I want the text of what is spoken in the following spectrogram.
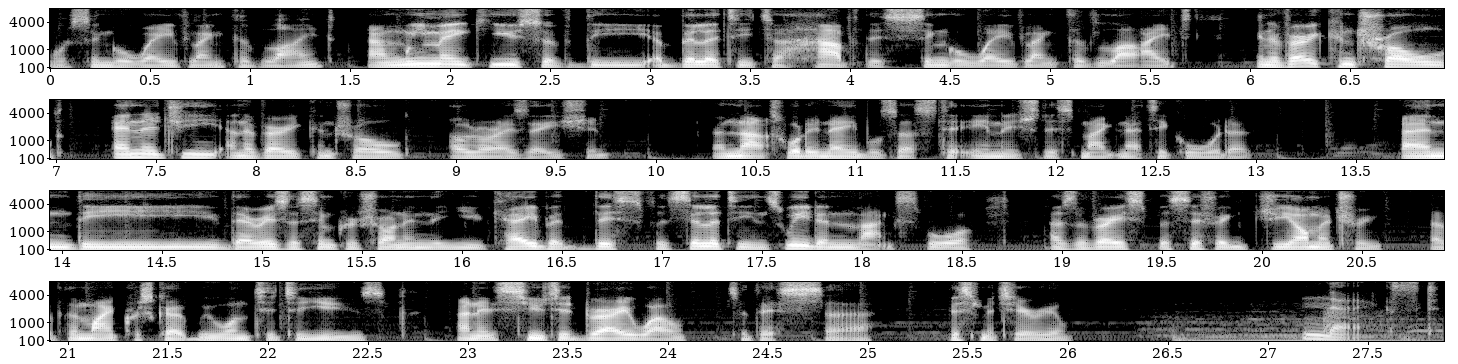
or single wavelength of light. And we make use of the ability to have this single wavelength of light in a very controlled energy and a very controlled polarization. And that's what enables us to image this magnetic order. And the there is a synchrotron in the UK, but this facility in Sweden, Max IV, has a very specific geometry of the microscope we wanted to use, and it's suited very well to this uh, this material. Next,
